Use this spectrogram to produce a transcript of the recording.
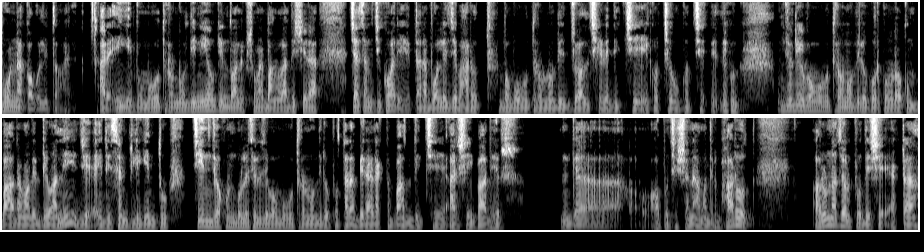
বন্যা কবলিত হয়। আর এই ব্রহ্মপুত্র নদী নিয়েও কিন্তু অনেক সময় বাংলাদেশিরা চেঁচামেচি করে। তারা বলে যে, ভারত ব্রহ্মপুত্র নদীর জল ছেড়ে দিচ্ছে, এ করছে, ও করছে। দেখুন, যদিও ব্রহ্মপুত্র নদীর ওপর কোনো রকম বাদ আমাদের দেওয়া নেই, যে রিসেন্টলি কিন্তু চীন যখন বলেছিল যে, ব্রহ্মপুত্র নদীর ওপর তারা বিরাট একটা বাঁধ দিচ্ছে, আর সেই বাঁধের অপোজিশনে আমাদের ভারত, অরুণাচল প্রদেশে একটা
